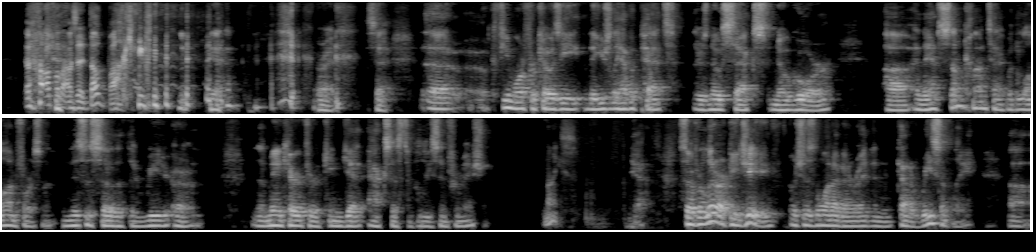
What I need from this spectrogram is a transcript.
I thought that was a dog barking. yeah. All right. So uh, a few more for cozy. They usually have a pet. There's no sex, no gore uh, and they have some contact with law enforcement. And this is so that the reader, uh, the main character, can get access to police information. Nice. Yeah. So for Lit RPG, which is the one I've been writing kind of recently, uh,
